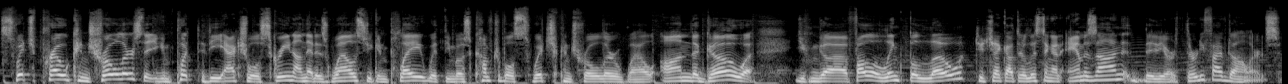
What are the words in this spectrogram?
Switch Pro controller so that you can put the actual screen on that as well so you can play with the most comfortable Switch controller while on the go. You can uh, follow a link below to check out their listing on Amazon. They are $35.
